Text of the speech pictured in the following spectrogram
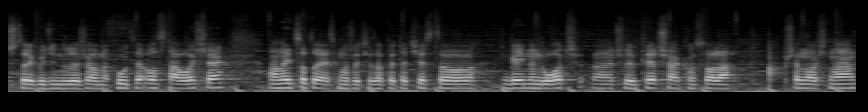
4 godziny leżało na półce, ostało się. A no i co to jest, możecie zapytać. Jest to Game Watch, e, czyli pierwsza konsola przenośna,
